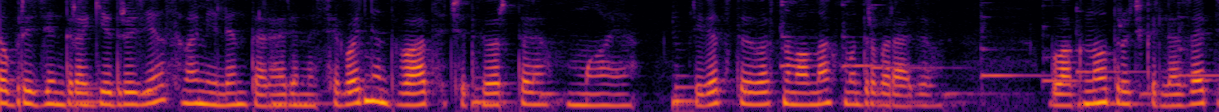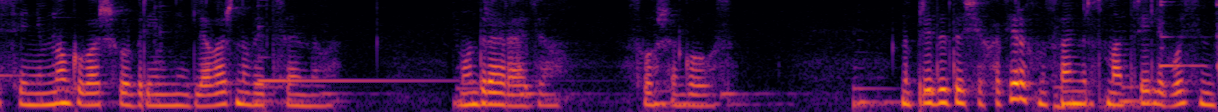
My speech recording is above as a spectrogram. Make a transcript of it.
Добрый день, дорогие друзья, с вами Елена Тарарина. Сегодня 24 мая. Приветствую вас на волнах Мудрого Радио. Блокнот, ручка для записи и немного вашего времени для важного и ценного. Мудрое Радио. Слушай голос. На предыдущих эфирах мы с вами рассмотрели 8 из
